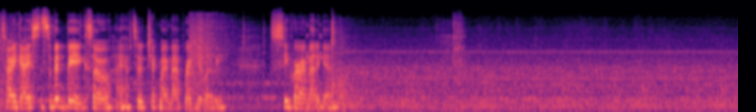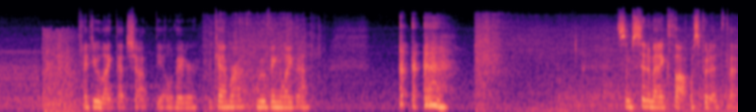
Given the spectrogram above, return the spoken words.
Sorry guys, it's a bit big, so I have to check my map regularly to see where I'm at again. I do like that shot, the elevator, the camera moving like that. Some cinematic thought was put into that.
